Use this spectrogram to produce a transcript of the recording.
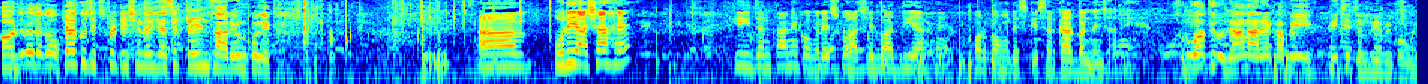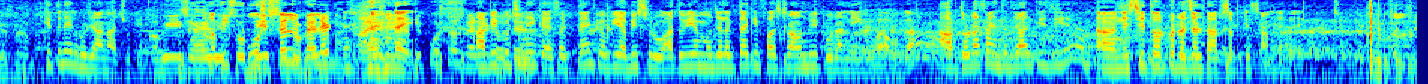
और क्या कुछ एक्सपेक्टेशन है? जैसे ट्रेंड्स आ रहे हैं उनको लेकर। पूरी आशा है कि जनता ने कांग्रेस को आशीर्वाद दिया है और कांग्रेस की सरकार बनने जा रही है। शुरुआती रुझान आ रहे हैं काफ़ी पीछे चल रही है अभी कांग्रेस में। कितने रुझान आ चुके हैं? अभी शायद अभी पोस्टल बैलेट नहीं पोस्टल अभी कुछ नहीं कह सकते हैं क्योंकि अभी शुरुआत हुई है। मुझे लगता है कि फ़र्स्ट राउंड भी पूरा नहीं हुआ होगा। आप थोड़ा सा इंतज़ार कीजिए। निश्चित तौर पर रिज़ल्ट आप सबके सामने रहेगा।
